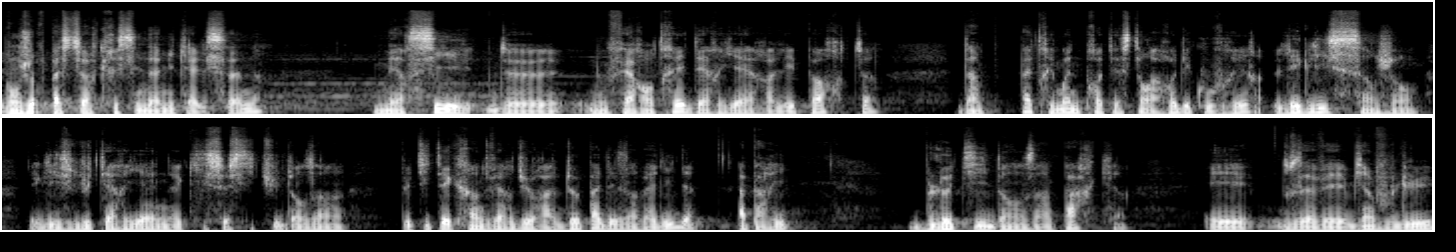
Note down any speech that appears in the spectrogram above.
Bonjour, pasteur Christina Michelson. Merci de nous faire entrer derrière les portes d'un patrimoine protestant à redécouvrir, l'église Saint-Jean, l'église luthérienne qui se situe dans un petit écrin de verdure à deux pas des Invalides, à Paris, blotti dans un parc. Et vous avez bien voulu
